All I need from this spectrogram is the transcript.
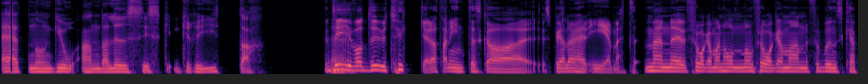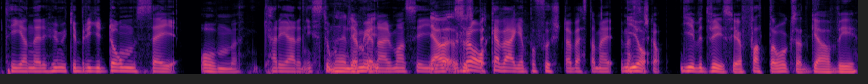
ät någon god andalusisk gryta. Det är ju Eh. vad du tycker, att han inte ska spela det här EMet. Men eh, frågar man honom, frågar man förbundskaptener, hur mycket bryr de sig om karriären i stort? Nej, jag menar, man ser ju Ja, alltså, raka vägen på första bästa mä- mästerskap. Givetvis, jag fattar också att Gavi,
